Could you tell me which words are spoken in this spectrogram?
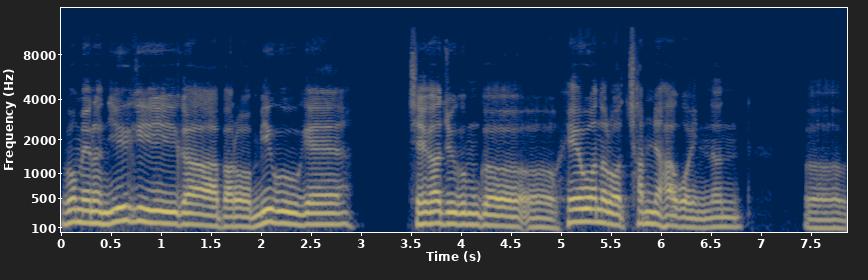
보면은 여기가 바로 미국의 제가 지금 그 어, 회원으로 참여하고 있는 어,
